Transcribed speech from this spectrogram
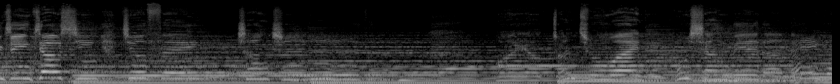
曾经侥幸就非常值得，我要专注爱你，不想别的没有。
